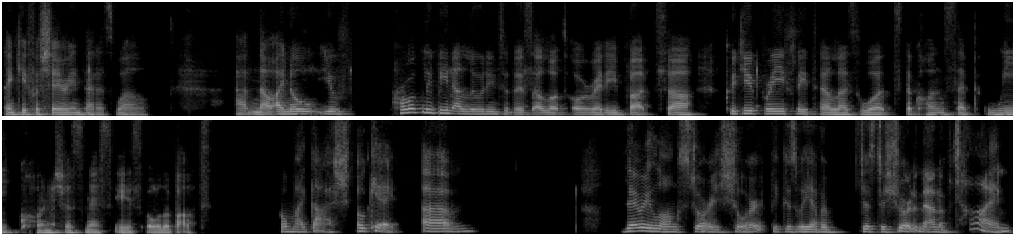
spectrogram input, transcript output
Thank you for sharing that as well. Uh, now, I know you've probably been alluding to this a lot already, but uh, could you briefly tell us what the concept we consciousness is all about? Oh my gosh. Okay. Um, very long story short, because we have a just a short amount of time.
